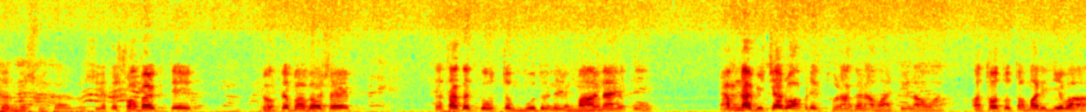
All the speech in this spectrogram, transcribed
ધર્મ સ્વીકારેલો છે. એટલે સ્વાભાવિક તે ડૉક્ટર બાબા સાહેબ તથાગત ગૌતમ બુદ્ધ અને મહાનાયકો. એમના વિચારો આપણે થોડા ઘણા વાંચેલા હોય, અથવા તો તમારી જેવા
